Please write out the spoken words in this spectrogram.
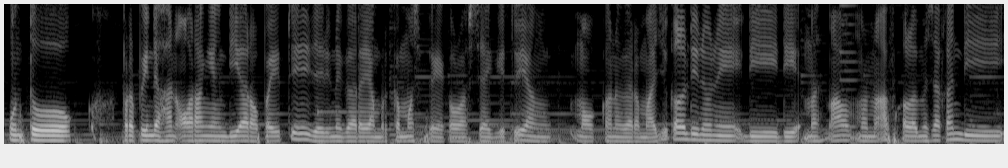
untuk perpindahan orang yang di Eropa itu ya, dari negara yang berkembang seperti Kroasia gitu yang mau ke negara maju kalau di Indonesia di, di maaf, maaf kalau misalkan di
